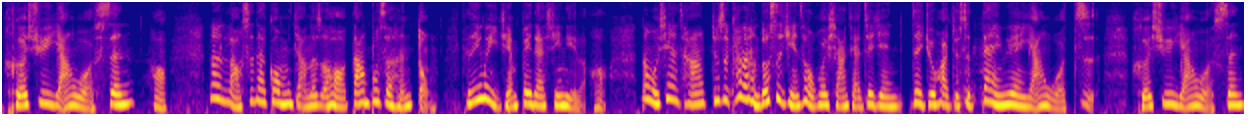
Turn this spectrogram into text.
何须养我身？”哈。那老师在跟我们讲的时候，当然不是很懂，可是因为以前背的。在心里了哈，那我现在常就是看到很多事情的时候，我会想起来这件这句话，就是“但愿养我智，何须养我身”。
